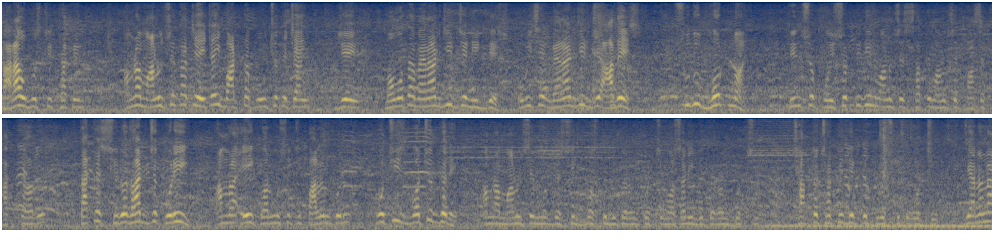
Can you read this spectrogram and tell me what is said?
তারা উপস্থিত থাকেন। আমরা মানুষের কাছে এটাই বার্তা পৌঁছতে চাই যে মমতা ব্যানার্জির যে নির্দেশ, অভিষেক ব্যানার্জির যে আদেশ, শুধু ভোট নয়, তিনশো দিন মানুষের সাথে মানুষের পাশে থাকতে হবে। তাকে শিরোধার্য করেই আমরা এই কর্মসূচি পালন করি। পঁচিশ বছর ধরে আমরা মানুষের মধ্যে শীতবস্ত্র বিতরণ করছি, মশারি বিতরণ করছি, ছাত্রছাত্রীদেরকে পুরস্কৃত করছি। যেন না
